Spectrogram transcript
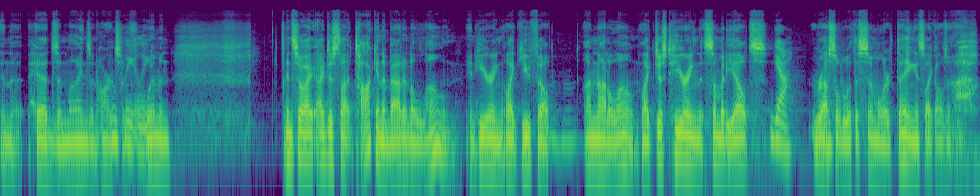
in the heads and minds and hearts Completely. of women. And so I, I just thought talking about it alone and hearing like you felt, Mm-hmm. I'm not alone. Like just hearing that somebody else Yeah. wrestled with a similar thing, it's like all of a sudden, ah,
